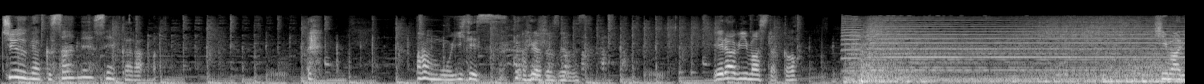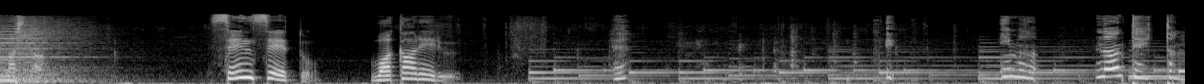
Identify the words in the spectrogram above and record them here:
中学3年生から。あもういいです。ありがとうございます。選びましたか？決まりました。先生と別れる。え？い、今、なんて言ったの？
